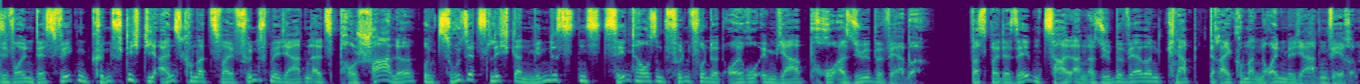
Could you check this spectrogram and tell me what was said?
Sie wollen deswegen künftig die 1,25 Milliarden als Pauschale und zusätzlich dann mindestens 10.500 Euro im Jahr pro Asylbewerber, was bei derselben Zahl an Asylbewerbern knapp 3,9 Milliarden wären.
